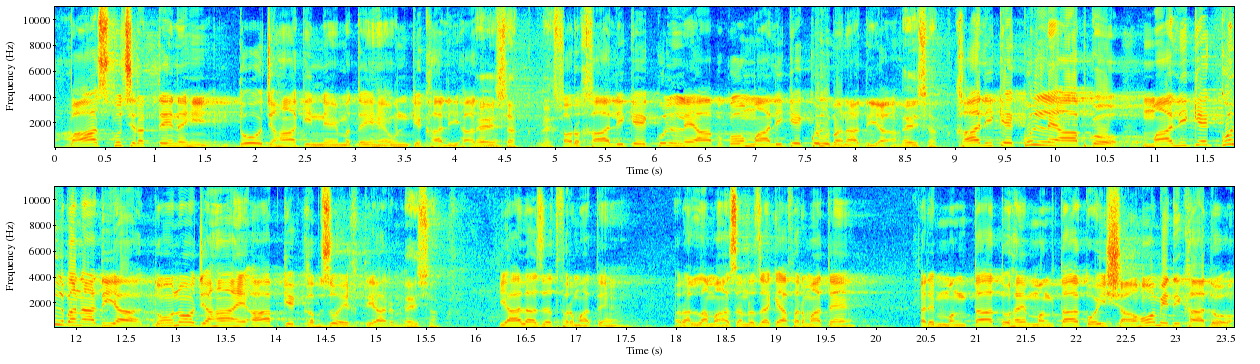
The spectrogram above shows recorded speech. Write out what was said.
पास कुछ रखते नहीं। दो जहाँ की नेमतें हैं उनके खाली हाथ में। और खालिक कुल ने आपको मालिक कुल बना दिया। बेशक। खालिक कुल ने आपको मालिक कुल बना दिया। दोनों जहाँ है आपके कब्ज़ो इख्तियार में। बेशक। ये आला हज़रत फरमाते हैं। और अल्लामा हसन रज़ा क्या फरमाते हैं? अरे मंगता तो है मंगता कोई शाहों में दिखा दो।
